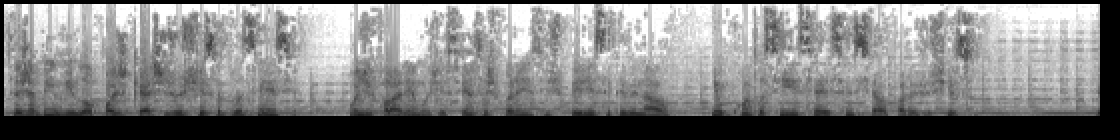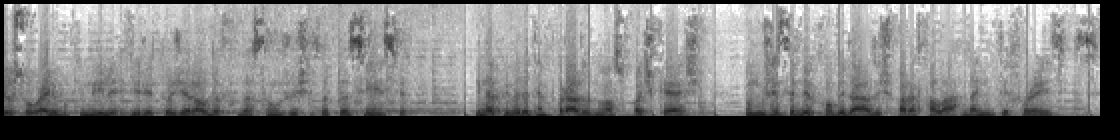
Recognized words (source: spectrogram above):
seja bem-vindo ao podcast Justiça pela Ciência, onde falaremos de ciências forenses, perícia criminal e o quanto a ciência é essencial para a justiça. Eu sou Hélio Buchmiller, diretor-geral da Fundação Justiça pela Ciência, e na primeira temporada do nosso podcast vamos receber convidados para falar da Interforensics,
